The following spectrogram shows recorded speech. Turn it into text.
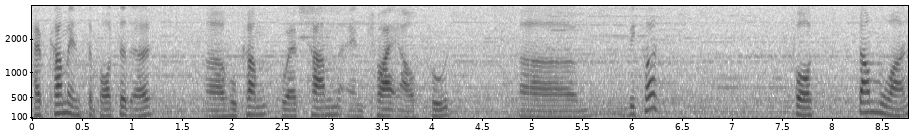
have come and supported us, uh, who come who have come and tried our food. Um, because for someone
